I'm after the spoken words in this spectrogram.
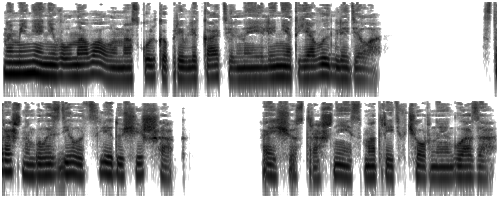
Но меня не волновало, насколько привлекательной или нет я выглядела. Страшно было сделать следующий шаг, а еще страшнее смотреть в черные глаза.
